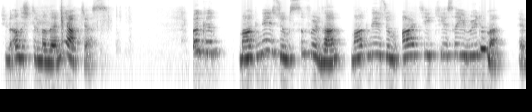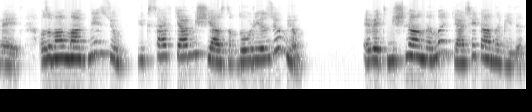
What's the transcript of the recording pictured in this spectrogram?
Şimdi alıştırmalarını yapacağız. Bakın magnezyum sıfırdan magnezyum artı 2'ye sayı büyüdü mü? Evet. O zaman magnezyum yükseltgenmiş yazdım. Doğru yazıyor muyum? Evet mişli anlamı gerçek anlamıydı.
